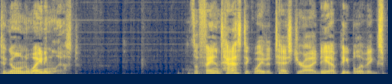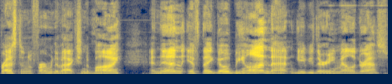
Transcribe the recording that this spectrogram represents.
to go on the waiting list. It's a fantastic way to test your idea. People have expressed an affirmative action to buy. And then if they go beyond that and give you their email address,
